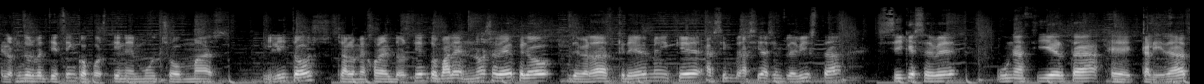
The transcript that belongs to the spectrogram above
el 225 pues tiene mucho más hilitos, que a lo mejor el 200, ¿vale? No se ve, pero de verdad, creerme que así a simple vista sí que se ve una cierta eh, calidad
